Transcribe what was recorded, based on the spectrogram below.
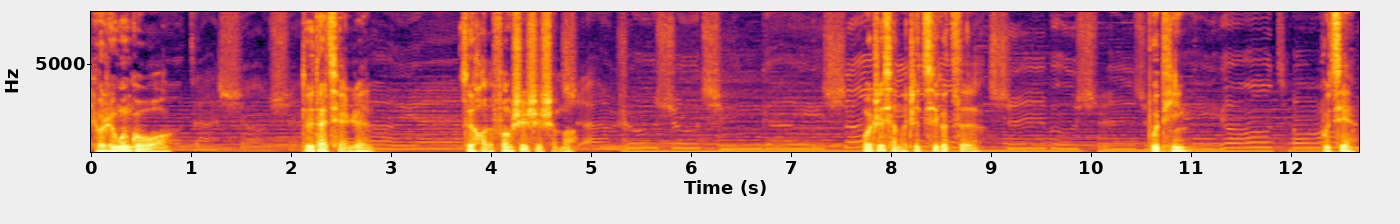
有人问过我，对待前任最好的方式是什么？我只想到这七个字：不听、不见、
